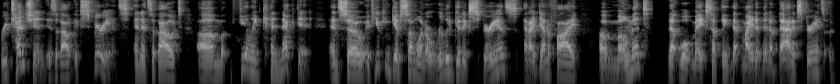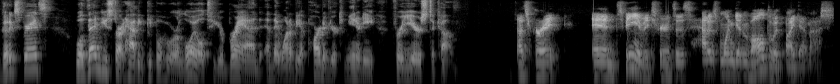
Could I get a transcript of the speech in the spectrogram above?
retention is about experience and it's about um, feeling connected. And so if you can give someone a really good experience and identify a moment that will make something that might have been a bad experience a good experience well then you start having people who are loyal to your brand and they want to be a part of your community for years to come. That's great. And speaking of experiences how does one get involved with bike ms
